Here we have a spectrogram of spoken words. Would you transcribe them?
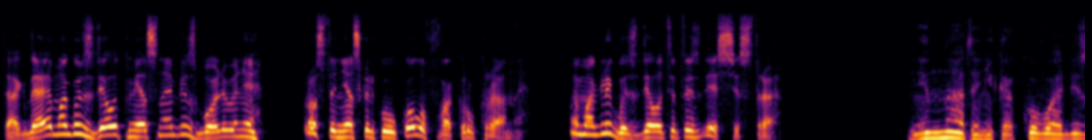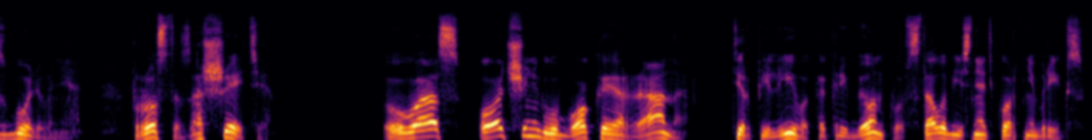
«Тогда я могу сделать местное обезболивание. Просто несколько уколов вокруг раны. Мы могли бы сделать это здесь, сестра». «Не надо никакого обезболивания. Просто зашейте». «У вас очень глубокая рана», — терпеливо, как ребенку, стал объяснять Кортни Брикс.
